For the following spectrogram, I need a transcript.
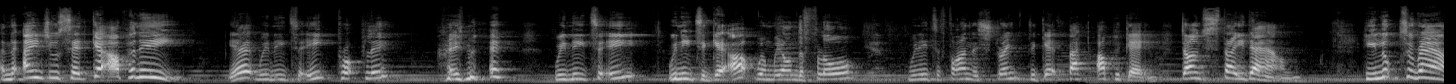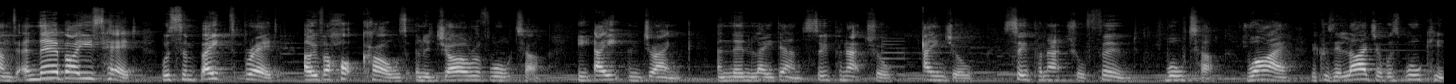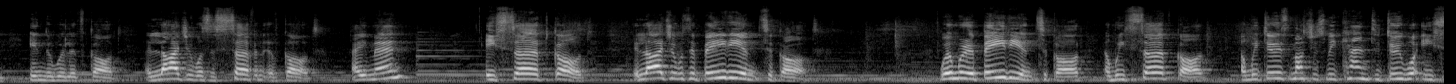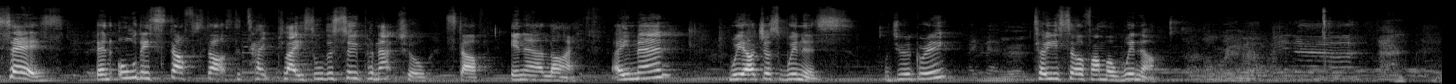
And the angel said, Get up and eat. Yeah, we need to eat properly. Amen. We need to eat. We need to get up when we're on the floor. We need to find the strength to get back up again. Don't stay down. He looked around, and there by his head was some baked bread over hot coals and a jar of water. He ate and drank and then lay down. Supernatural, angel, supernatural food, water. Why? Because Elijah was walking in the will of God. Elijah was a servant of God. Amen? He served God. Elijah was obedient to God. When we're obedient to God and we serve God and we do as much as we can to do what He says, then all this stuff starts to take place, all the supernatural stuff in our life. Amen? We are just winners. Would you agree? Amen. Tell yourself, I'm a winner. I'm a winner.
